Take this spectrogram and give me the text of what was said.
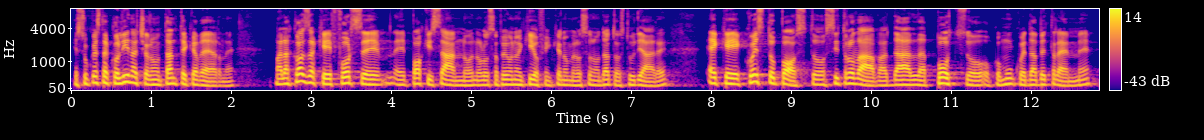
e su questa collina c'erano tante caverne. Ma la cosa che forse eh, pochi sanno, non lo sapevo neanch'io finché non me lo sono dato a studiare, è che questo posto si trovava dal pozzo o comunque da Betlemme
